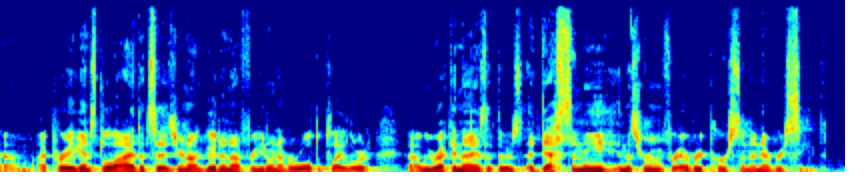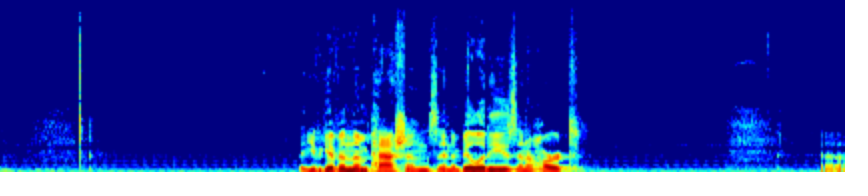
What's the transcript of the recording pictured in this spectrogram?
um, I pray against the lie that says you're not good enough or you don't have a role to play, Lord. Uh, we recognize that there's a destiny in this room for every person in every seat. That you've given them passions and abilities and a heart. Um,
